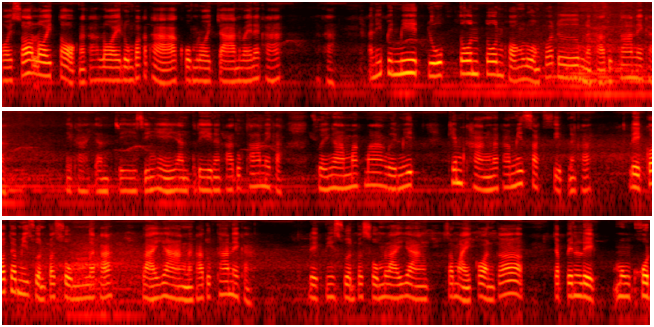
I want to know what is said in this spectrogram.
รอยซ้อรอยตอกนะคะรอยลงพระคาถาคมรอยจานไว้นะคะนะคะ อันนี้เป็นมีดยุบต้นต้นของหลวงพ่อเดิมนะคะ ทุกท่านเนี่ยค่ะนี่ค่ะ ยันตรีสิงเหยันตรีนะคะ ทุกท่านเนี่ยค่ะ สวยงามมากๆเลยมีดเข้มขังนะคะ มีดศักดิ์สิทธิ์นะคะ เหล็กก็จะมีส่วนผสมนะคะ หลายอย่างนะคะทุกท่านเนี่ยค่ะ เหล็กมีส่วนผสมหลายอย่างสมัยก่อนก็จะเป็นเหล็กมงคล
